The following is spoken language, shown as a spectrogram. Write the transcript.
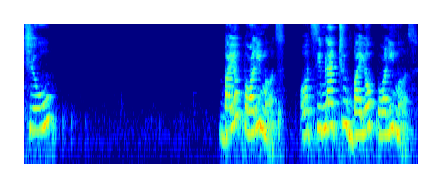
to biopolymers or similar to biopolymers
